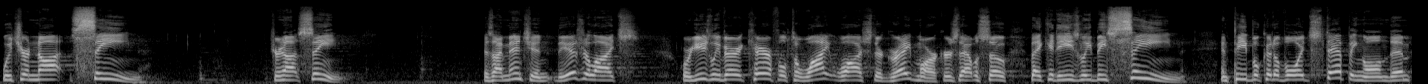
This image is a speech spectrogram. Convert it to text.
which are not seen. Are not seen. As I mentioned, the Israelites were usually very careful to whitewash their grave markers. That was so they could easily be seen and people could avoid stepping on them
